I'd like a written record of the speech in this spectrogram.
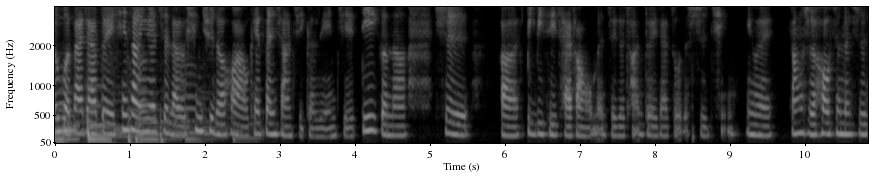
如果大家对线上音乐治疗有兴趣的话，我可以分享几个连接。第一个呢是。呃 BBC 采访我们这个团队在做的事情，因为当时候真的是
